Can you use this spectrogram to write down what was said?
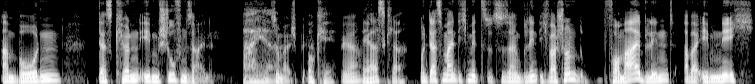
am Boden, das können eben Stufen sein. Ah ja. Zum Beispiel. Okay. Ja, ja ist klar. Und das meinte ich mit sozusagen blind. Ich war schon formal blind, aber eben nicht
